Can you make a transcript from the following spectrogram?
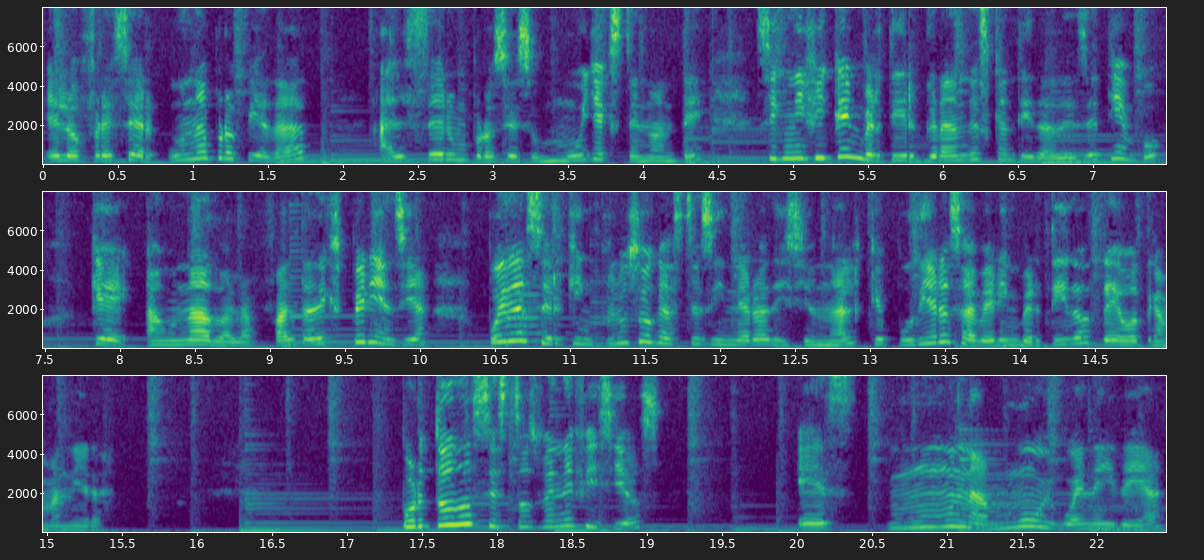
el ofrecer una propiedad, al ser un proceso muy extenuante, significa invertir grandes cantidades de tiempo que, aunado a la falta de experiencia, puede hacer que incluso gastes dinero adicional que pudieras haber invertido de otra manera. Por todos estos beneficios, es una muy buena idea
